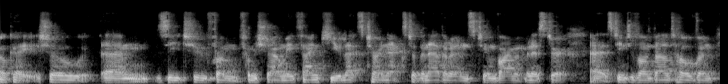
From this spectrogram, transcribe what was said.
Okay, so um, Zi Chew from, from Xiaomi, thank you. Let's turn next to the Netherlands, to Environment Minister uh, Stientje van Veldhoven.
